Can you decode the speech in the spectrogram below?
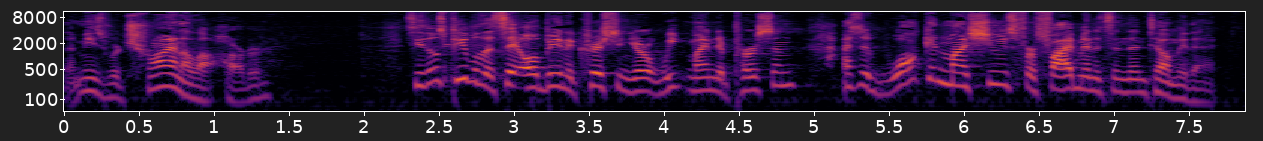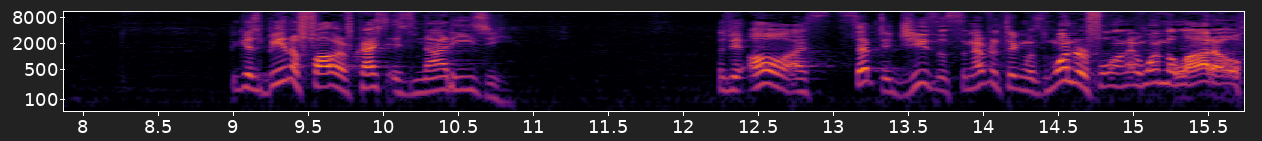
That means we're trying a lot harder. See, those people that say, oh, being a Christian, you're a weak minded person, I said, walk in my shoes for five minutes and then tell me that. Because being a follower of Christ is not easy. Be, oh, I accepted Jesus and everything was wonderful and I won the lotto.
